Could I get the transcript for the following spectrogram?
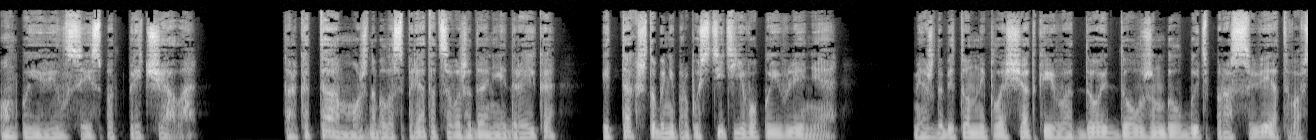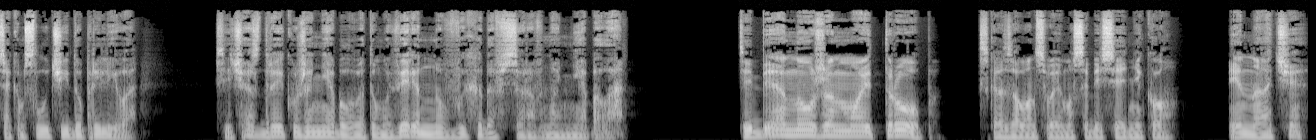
Он появился из-под причала. Только там можно было спрятаться в ожидании Дрейка и так, чтобы не пропустить его появление. Между бетонной площадкой и водой должен был быть просвет, во всяком случае, до прилива. Сейчас Дрейк уже не был в этом уверен, но выхода все равно не было. «Тебе нужен мой труп», — сказал он своему собеседнику. «Иначе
